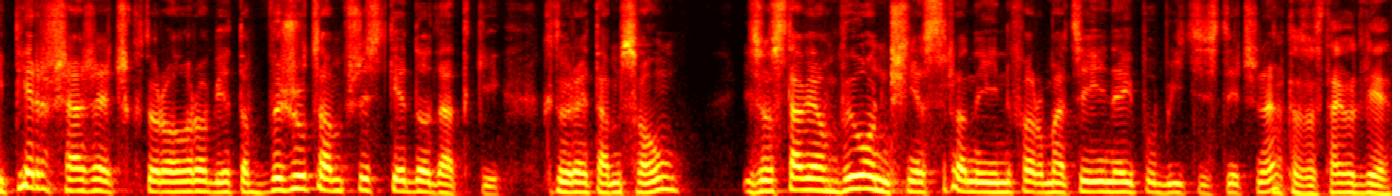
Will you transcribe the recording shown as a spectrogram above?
i pierwsza rzecz, którą robię, to wyrzucam wszystkie dodatki, które tam są i zostawiam wyłącznie strony informacyjne i publicystyczne. No to zostają dwie.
